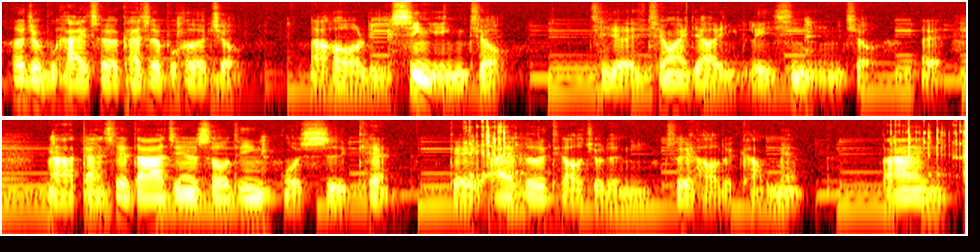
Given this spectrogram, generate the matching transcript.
喝酒不开车，开车不喝酒，然后理性饮酒，记得千万一定要理理性饮酒。对，那感谢大家今天的收听，我是 Ken。给爱喝调酒的你最好的 comment，拜。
